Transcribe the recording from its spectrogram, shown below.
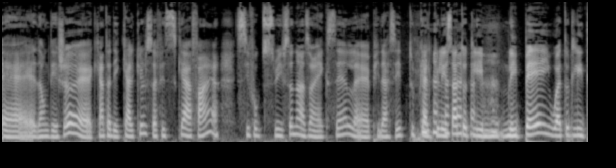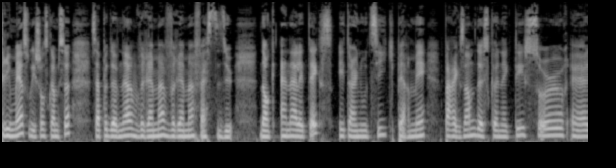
Euh, donc déjà, quand tu as des calculs sophistiqués à faire, s'il faut que tu suives ça dans un Excel, puis d'essayer de tout calculer ça à toutes les, les payes ou à tous les trimestres ou des choses comme ça, ça peut devenir vraiment, vraiment fastidieux. Donc, Analytics est un outil qui permet, par exemple, de se connecter sur des,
